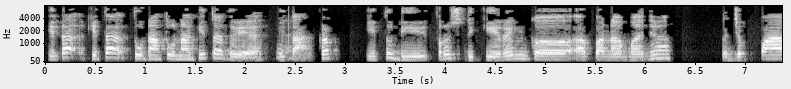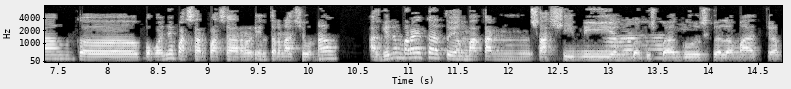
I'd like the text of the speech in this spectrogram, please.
Kita kita tuna-tuna kita tuh ya ditangkap itu di terus dikirim ke apa namanya ke Jepang ke pokoknya pasar-pasar internasional akhirnya mereka tuh yang makan sashimi ah. yang bagus-bagus segala macam.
